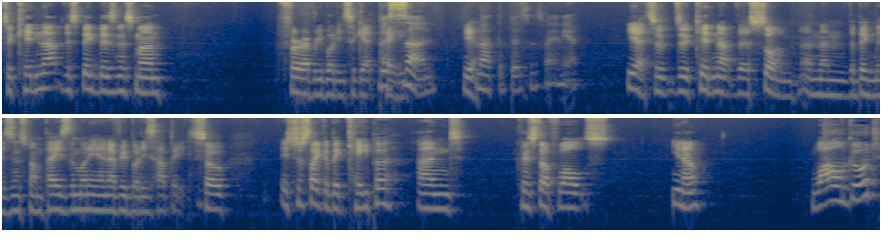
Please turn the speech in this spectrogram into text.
to kidnap this big businessman for everybody to get paid. The son, Yeah, not the businessman. Yeah. yeah, to to kidnap their son, and then the big businessman pays the money, and everybody's happy. So it's just like a big caper, and Christoph Waltz, you know, while good,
